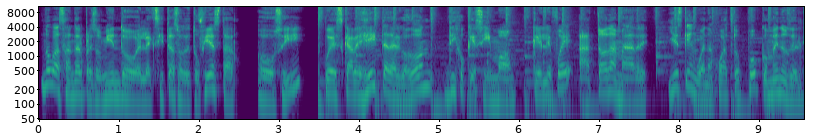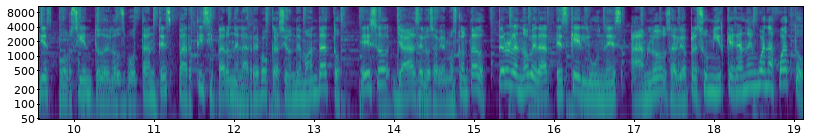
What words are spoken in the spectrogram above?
No vas a andar presumiendo el exitazo de tu fiesta, ¿o sí? Pues Cabejita de Algodón dijo que Simón, que le fue a toda madre. Y es que en Guanajuato poco menos del 10% de los votantes participaron en la revocación de mandato. Eso ya se los habíamos contado. Pero la novedad es que el lunes AMLO salió a presumir que ganó en Guanajuato.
